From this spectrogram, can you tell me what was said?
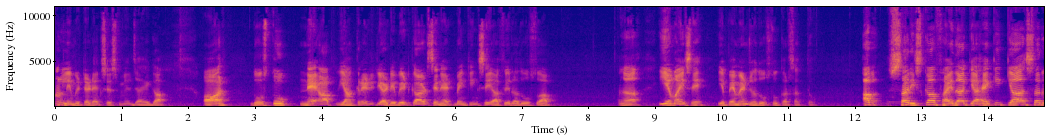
अनलिमिटेड एक्सेस मिल जाएगा। और दोस्तों, ने आप यहाँ क्रेडिट या डेबिट कार्ड से नेट बैंकिंग से या फिर, दोस्तों, आप ई e से ये पेमेंट जो है दोस्तों कर सकते हो। अब, सर, इसका फ़ायदा क्या है कि क्या, सर,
